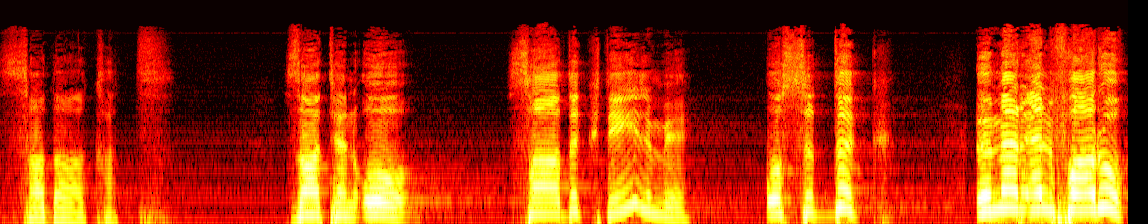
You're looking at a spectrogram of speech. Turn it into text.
Sadakat. Zaten o sadık değil mi? O sıddık. Ömer el Faruk,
